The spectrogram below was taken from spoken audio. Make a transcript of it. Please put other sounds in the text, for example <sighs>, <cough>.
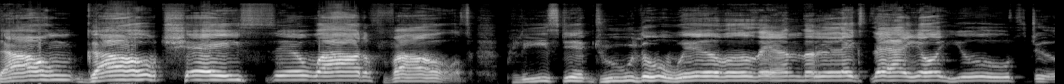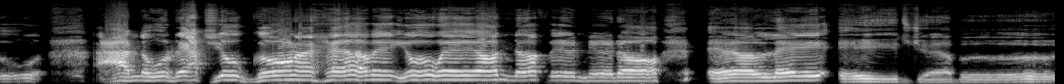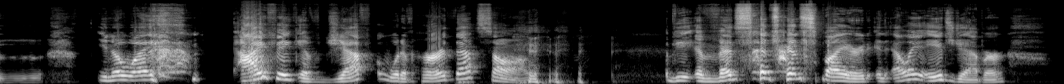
Don't go chasing waterfalls. Please stick to the rivers and the lakes that you're used to. I know that you're gonna have it your way or nothing at all. LA AIDS Jabber. You know what? <laughs> I think if Jeff would have heard that song <laughs> the events <laughs> that transpired in LA AIDS Jabber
